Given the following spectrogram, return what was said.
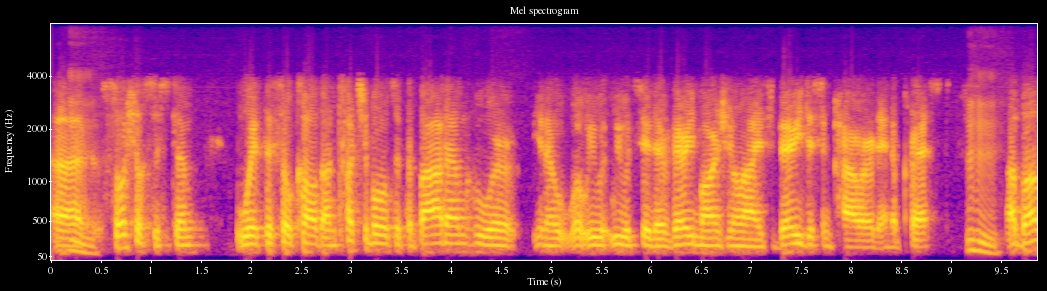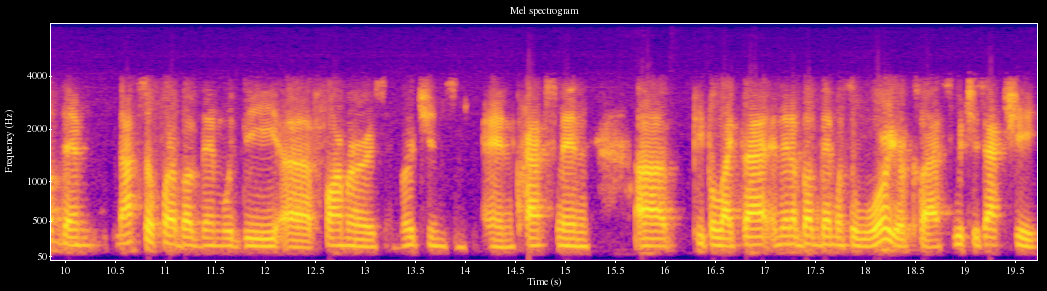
uh, social system, with the so-called untouchables at the bottom, who were, you know, what we would, we would say they're very marginalized, very disempowered, and oppressed. hmm Above them, not so far above them, would be uh, farmers, and merchants, and craftsmen, uh, people like that. And then above them was the warrior class, which is actually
